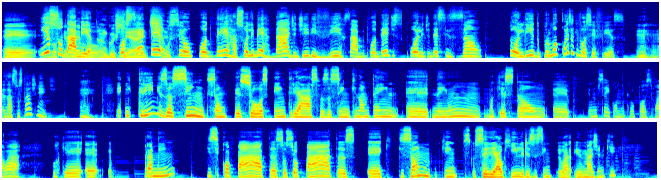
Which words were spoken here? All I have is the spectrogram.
É, Isso dá medo. Você ter o seu poder, a sua liberdade de ir e vir, sabe? Poder de escolha, de decisão, tolhido por uma coisa que você fez. Uhum. Mas assusta a gente. E, e crimes assim, que são pessoas, entre aspas, assim, que não tem é, nenhuma questão. é, eu não sei como que eu posso falar, porque é, é, para mim, psicopatas, sociopatas, é, que, que são quem, os serial killers, assim, eu, eu imagino que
